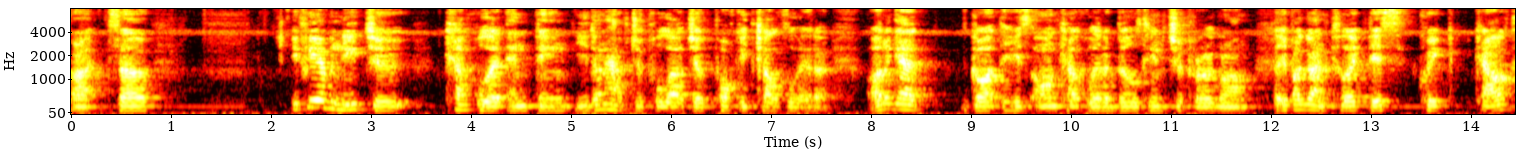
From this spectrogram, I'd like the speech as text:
Alright so if you ever need to calculate anything you don't have to pull out your pocket calculator. AutoCAD got his own calculator built into program. So if I go and click this quick calc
